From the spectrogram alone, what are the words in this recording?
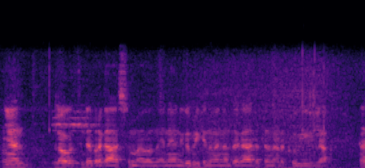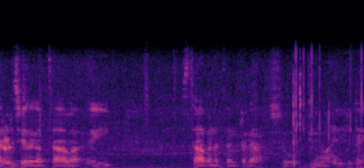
ഞാൻ ലോകത്തിന്റെ പ്രകാശമാകുന്നു എന്നെ അനുഗമിക്കുന്നവൻ അന്ധകാരത്തിൽ നടക്കുകയില്ല. അരുൾ ചെയ്ത കർത്താവ് ഈ സ്ഥാപനത്തിന് പ്രകാശവും ഇന്നുമായിരിക്കട്ടെ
